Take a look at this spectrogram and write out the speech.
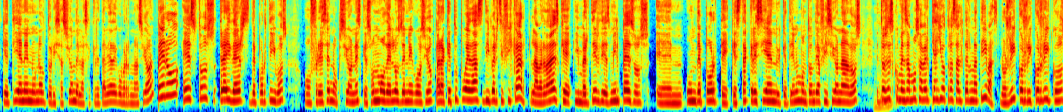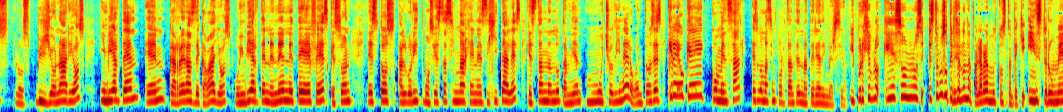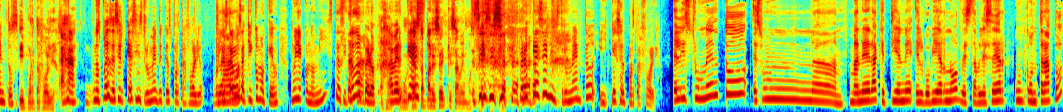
que tienen una autorización de la Secretaría de Gobernación, pero estos traders deportivos ofrecen opciones que son modelos de negocio para que tú puedas diversificar. La verdad es que invertir 10 mil pesos en un deporte que está creciendo y que tiene un montón de aficionados, entonces comenzamos a ver que hay otras alternativas. Los ricos, ricos, ricos, los billonarios, invierten en carreras de caballos o invierten en NTFs, que son estos algoritmos y estas imágenes digitales que están dando también mucho dinero. Entonces, creo que comenzar es lo más importante en materia de inversión. Y por ejemplo, ¿qué son los... Estamos utilizando una palabra muy constante aquí, instrumentos. Y portafolios. Ajá. ¿Nos puedes decir qué es instrumento y qué es portafolio? Porque estamos aquí como que muy economistas y todo, pero a ver, como ¿qué que es? hasta parece que sabemos. Sí, sí, sí. Pero ¿qué es el instrumento y qué es el portafolio? El instrumento es una manera que tiene el gobierno de establecer un contrato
